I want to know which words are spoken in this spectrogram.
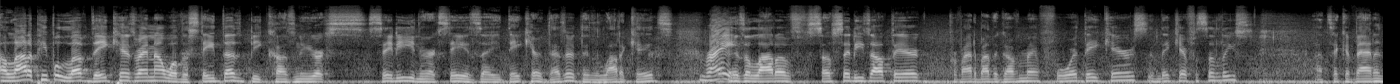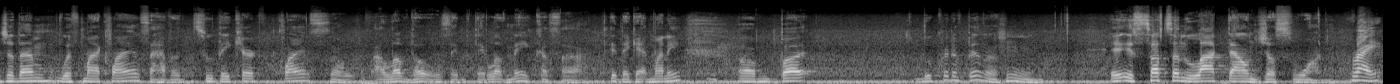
a lot of people love daycares right now. Well, the state does because New York City, New York State is a daycare desert. There's a lot of kids. Right. There's a lot of subsidies out there provided by the government for daycares and daycare facilities. I take advantage of them with my clients. I have a two daycare clients, so I love those. They, they love me because uh, they, they get money. Um, but lucrative business, hmm. It, it's tough to lock down just one. Right.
